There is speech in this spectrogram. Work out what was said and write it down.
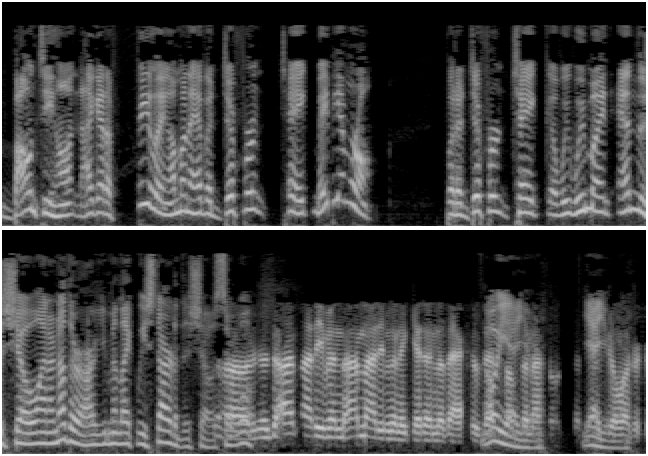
bounty hunt, and I got a feeling I'm going to have a different take. Maybe I'm wrong, but a different take. Uh, we we might end the show on another argument like we started the show. So Uh, we'll, I'm not even. I'm not even going to get into that because that's Oh, yeah, something I yeah, you are. under-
